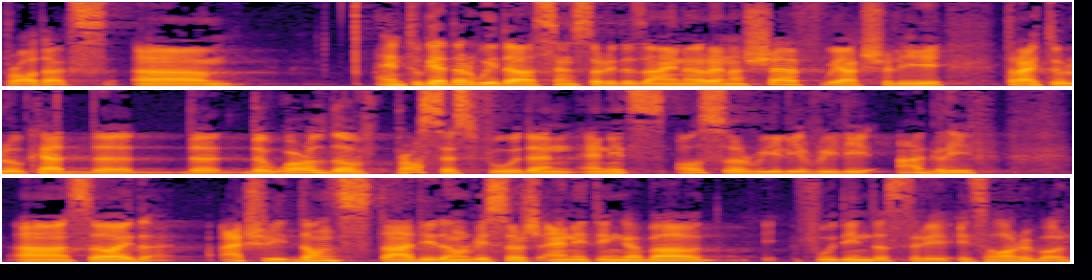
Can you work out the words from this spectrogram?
products. Um, and together with a sensory designer and a chef, we actually try to look at the, the, the world of processed food, and, and it's also really, really ugly. Uh, so I, actually don't study, don't research anything about food industry. It's horrible.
